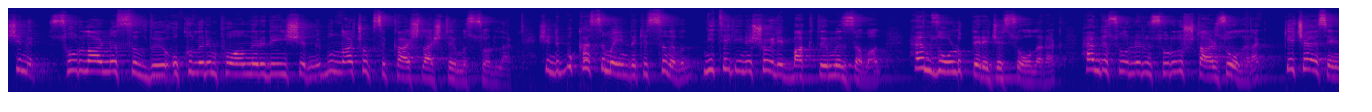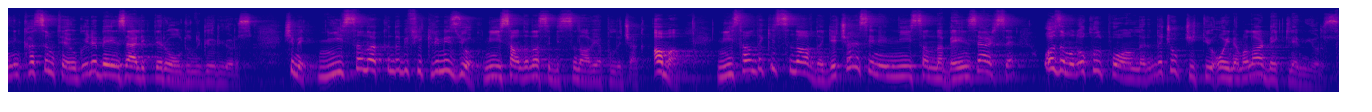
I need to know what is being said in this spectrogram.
Şimdi sorular nasıldı, okulların puanları değişir mi? Bunlar çok sık karşılaştığımız sorular. Şimdi bu Kasım ayındaki sınavın niteliğine şöyle baktığımız zaman hem zorluk derecesi olarak hem de soruların soruluş tarzı olarak geçen senenin Kasım TEOG'u ile benzerlikleri olduğunu görüyoruz. Şimdi Nisan hakkında bir fikrimiz yok. Nisan'da nasıl bir sınav yapılacak? Ama Nisan'daki sınavda geçen senenin Nisan'ına benzerse o zaman okul puanlarında çok ciddi oynamalar beklemiyoruz.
